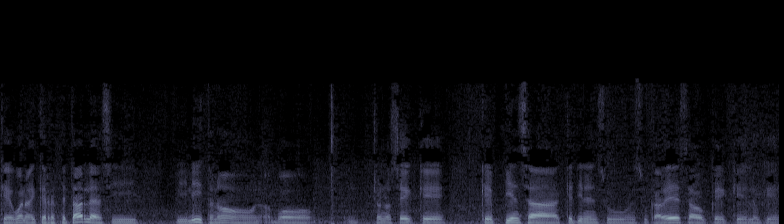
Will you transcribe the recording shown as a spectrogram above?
que bueno, hay que respetarlas y, y listo, ¿no? Vos- yo no sé qué, qué piensa, qué tiene en su, en su cabeza o qué, qué es lo que,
